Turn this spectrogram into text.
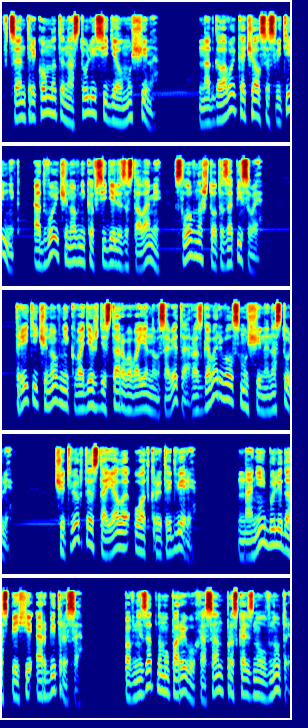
В центре комнаты на стуле сидел мужчина – над головой качался светильник, а двое чиновников сидели за столами, словно что-то записывая. Третий чиновник в одежде старого военного совета разговаривал с мужчиной на стуле. Четвертая стояла у открытой двери. На ней были доспехи арбитреса. По внезапному порыву Хасан проскользнул внутрь,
